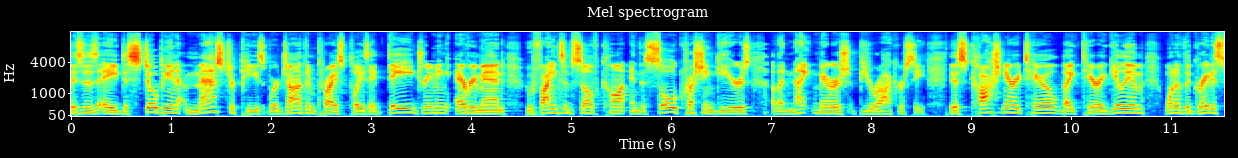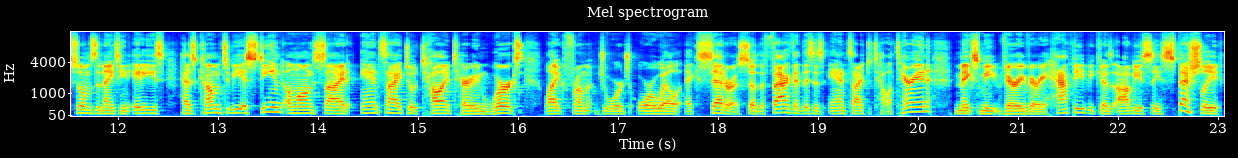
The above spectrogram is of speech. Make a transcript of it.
This is a dystopian masterpiece where Jonathan Pryce plays a daydreaming everyman who finds himself caught in the soul-crushing gears of a nightmarish bureaucracy. This cautionary tale by Terry Gilliam, one of the greatest films of the 1980s, has come to be esteemed alongside anti-totalitarian works like from George Orwell, etc. So the fact that this is anti-totalitarian makes me very, very happy because obviously, especially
